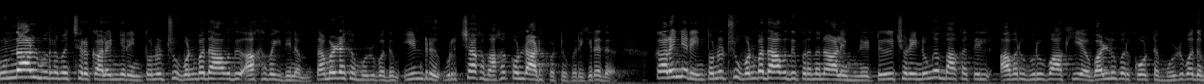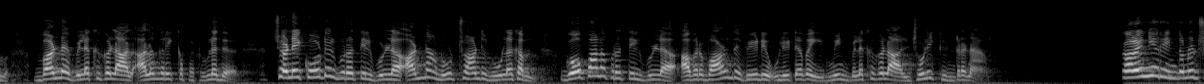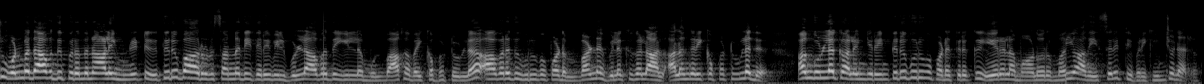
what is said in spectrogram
முன்னாள் முதலமைச்சர் கலைஞரின் தொன்னூற்று ஒன்பதாவது அகவை தினம் தமிழகம் முழுவதும் இன்று உற்சாகமாக கொண்டாடப்பட்டு வருகிறது. கலைஞரின் தொன்னூற்று ஒன்பதாவது பிறந்த நாளை முன்னிட்டு சென்னை நுங்கம்பாக்கத்தில் அவர் உருவாக்கிய வள்ளுவர் கோட்டம் முழுவதும் வண்ண விளக்குகளால் அலங்கரிக்கப்பட்டுள்ளது. சென்னை கோட்டூர்புரத்தில் உள்ள அண்ணா நூற்றாண்டு நூலகம் கோபாலபுரத்தில் உள்ள அவர் வாழ்ந்த வீடு உள்ளிட்டவை மின் விளக்குகளால் ஜொலிக்கின்றன. கலைஞரின் தொன்னூற்று ஒன்பதாவது பிறந்த நாளை முன்னிட்டு திருவாரூர் சன்னதி தெருவில் உள்ள அவரது இல்லம் முன்பாக வைக்கப்பட்டுள்ள அவரது உருவப்படம் வண்ண விளக்குகளால் அலங்கரிக்கப்பட்டுள்ளது. அங்குள்ள கலைஞரின் திருவுருவப்படத்திற்கு ஏராளமானோர் மரியாதை செலுத்தி வருகின்றனர்.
